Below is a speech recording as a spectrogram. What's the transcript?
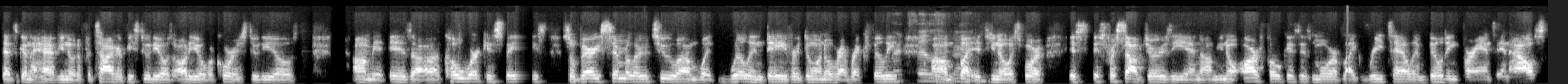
That's going to have, you know, the photography studios, audio recording studios, um, it is a, a, co-working space, so very similar to um, what Will and Dave are doing over at Rec Philly. Rec Philly um, right. But it's you know it's for it's, it's for South Jersey, and um, you know our focus is more of like retail and building brands in house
